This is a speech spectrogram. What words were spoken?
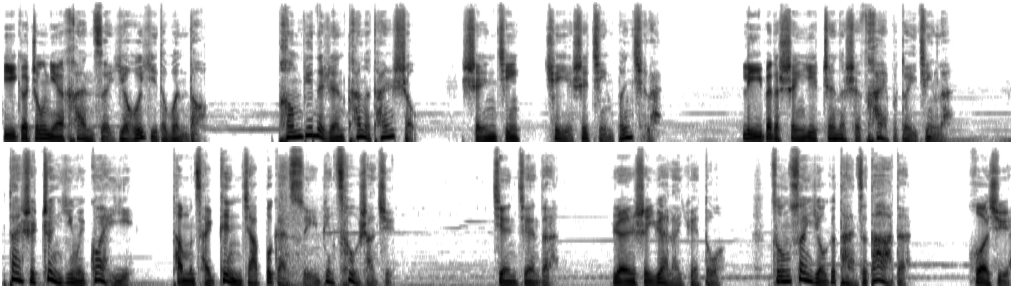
一个中年汉子犹疑的问道。旁边的人摊了摊手，神经却也是紧绷起来。里边的声音真的是太不对劲了，但是正因为怪异，他们才更加不敢随便凑上去。渐渐的，人是越来越多，总算有个胆子大的，或许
